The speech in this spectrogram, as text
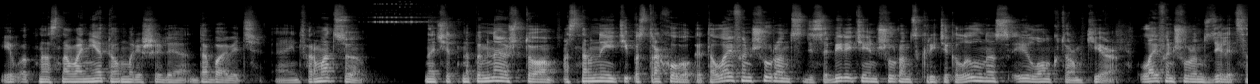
И вот на основании этого мы решили добавить э, информацию. Значит, напоминаю, что основные типы страховок – это life insurance, disability insurance, critical illness и long-term care. Life insurance делится на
